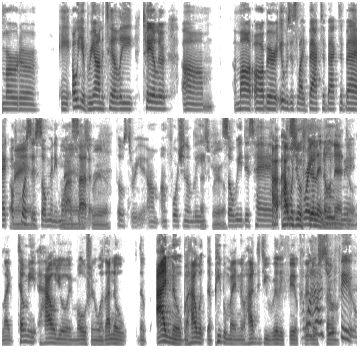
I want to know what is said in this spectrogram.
murder, and oh yeah, Breonna Taylor, Taylor, um, Ahmaud Arbery. It was just like back to back to back. Of course, there's so many more man outside of real those three. Um, unfortunately, so we just had. how, how was your feeling on that though like tell me how your emotion was i know the i know but how would the people might know how did you really feel Well, i know how did some you feel?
